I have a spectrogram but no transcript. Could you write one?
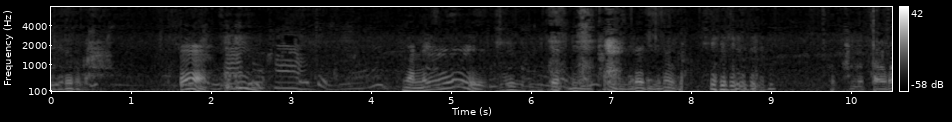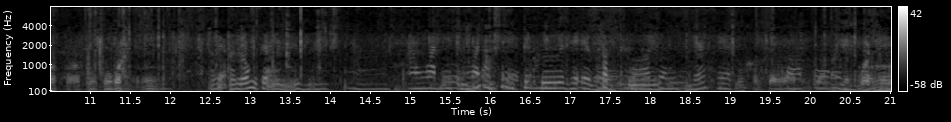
ปีได้ทุกอย่างเออสาธุค่ะเงินนี้เจ็ดดีทั้งดีได้ดีด้วยพันโตก็ขอกูกูว่าอย่างนี้เอาลงใจนั่น เอาวัดนี้เป็นวัดที่เทพคือเทพขอจนเด้อเทพขอบใจว่าวันนี้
